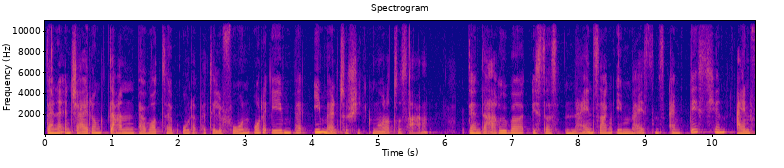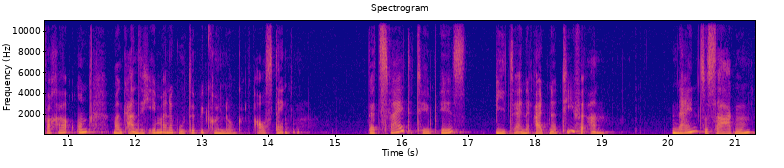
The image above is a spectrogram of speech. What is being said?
deine Entscheidung dann per WhatsApp oder per Telefon oder eben per E-Mail zu schicken oder zu sagen. Denn darüber ist das Nein sagen eben meistens ein bisschen einfacher und man kann sich eben eine gute Begründung ausdenken. Der zweite Tipp ist, biete eine Alternative an. Nein zu sagen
